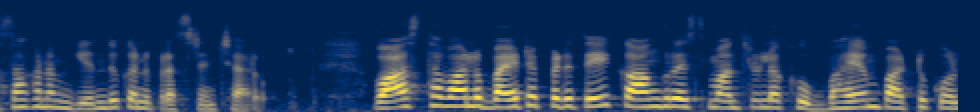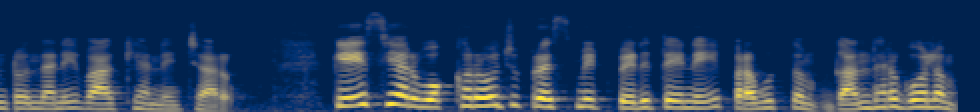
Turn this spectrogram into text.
అసహనం ఎందుకని ప్రశ్నించారు. వాస్తవాలు బయటపెడితే కాంగ్రెస్ మంత్రులకు భయం పట్టుకుంటుందని వ్యాఖ్యానించారు. కేసీఆర్ ఒక్కరోజు ప్రెస్ మీట్ పెడితేనే ప్రభుత్వం గందరగోళం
